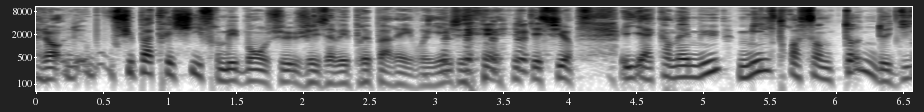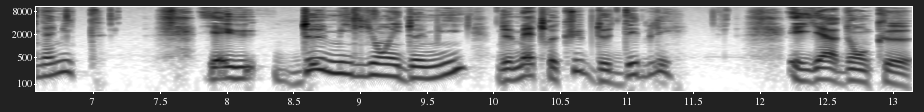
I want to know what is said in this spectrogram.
Alors, je ne suis pas très chiffre, mais bon, je, les avais préparés, vous voyez, j'étais sûr. Il y a quand même eu 1300 tonnes de dynamite. Il y a eu 2 millions et demi de mètres cubes de déblé. Et il y a donc, euh,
